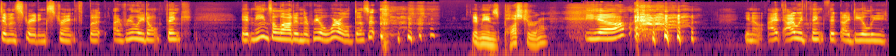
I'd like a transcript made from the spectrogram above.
demonstrating strength, but I really don't think it means a lot in the real world, does it? It means posturing. yeah. you know, I, I would think that ideally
